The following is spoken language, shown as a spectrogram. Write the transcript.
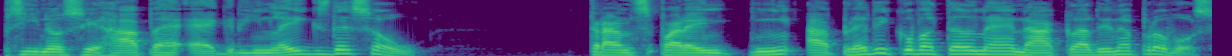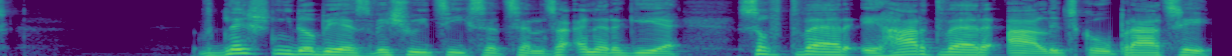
Přínosy HPE GreenLake zde jsou transparentní a predikovatelné náklady na provoz. V dnešní době zvyšujících se cen za energie, software i hardware a lidskou práci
